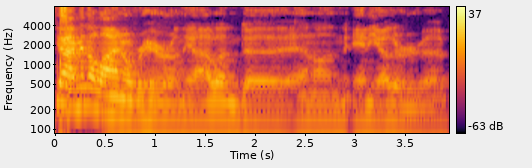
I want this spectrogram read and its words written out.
Yeah, so, I mean the line over here on the island uh, and on any other. Uh,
